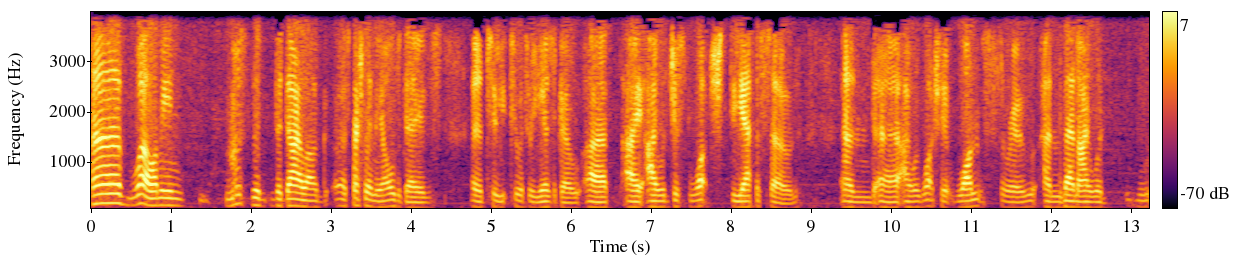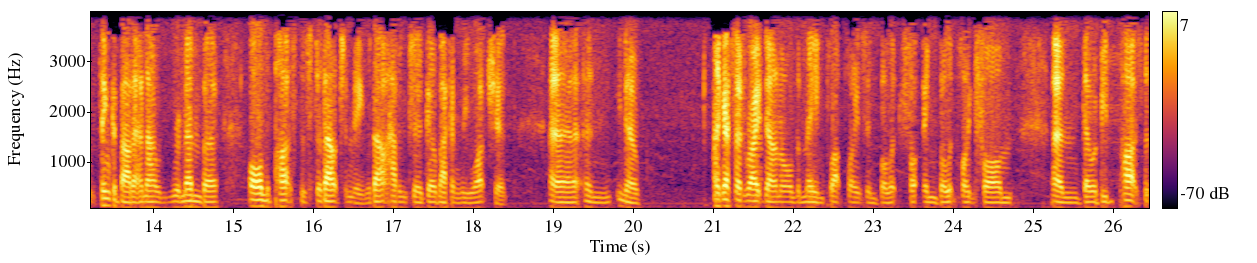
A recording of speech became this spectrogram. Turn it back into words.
Uh, well, I mean, most of the, the dialogue, especially in the older days, uh, two two or three years ago, uh, I I would just watch the episode, and uh, I would watch it once through, and then I would think about it, and I would remember all the parts that stood out to me without having to go back and rewatch it. Uh, and you know, I guess I'd write down all the main plot points in bullet fo- in bullet point form, and there would be parts that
